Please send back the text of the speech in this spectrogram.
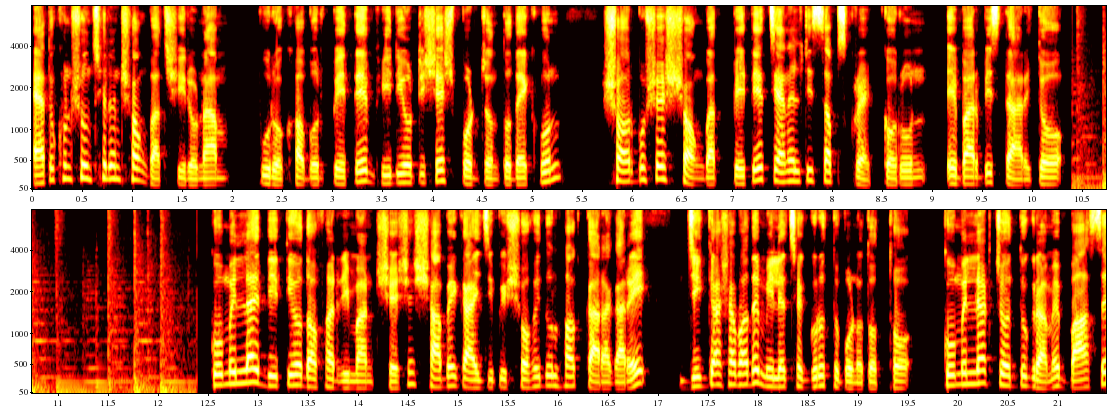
এতক্ষণ শুনছিলেন সংবাদ শিরোনাম। পুরো খবর পেতে ভিডিওটি শেষ পর্যন্ত দেখুন। সর্বশেষ সংবাদ পেতে চ্যানেলটি সাবস্ক্রাইব করুন। এবার বিস্তারিত। কুমিল্লায় দ্বিতীয় দফার রিমান্ড শেষে সাবেক আইজিপি শহীদুল হক কারাগারে জিজ্ঞাসাবাদে মিলেছে গুরুত্বপূর্ণ তথ্য। কুমিল্লার চৌদ্দগ্রামে বাসে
